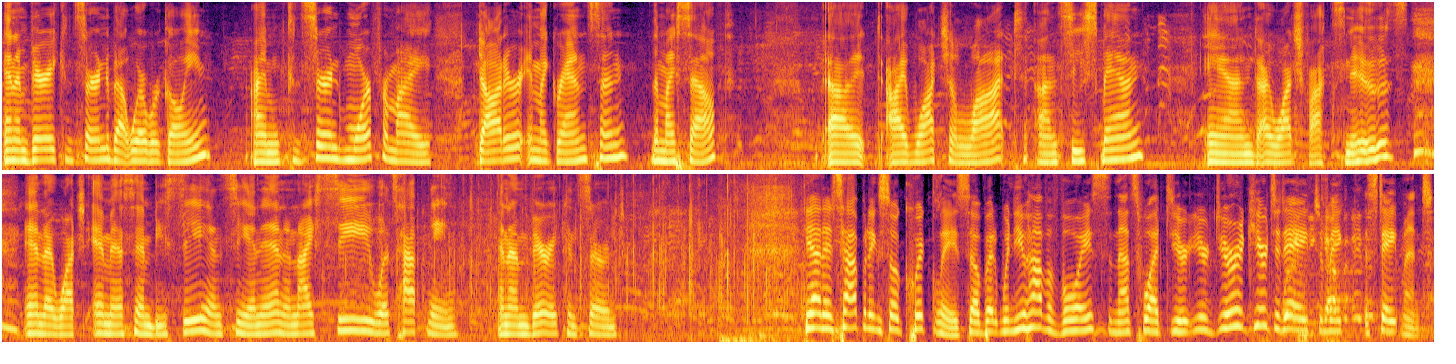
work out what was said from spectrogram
and I'm very concerned about where we're going. I'm concerned more for my daughter and my grandson than myself. Uh, I watch a lot on C SPAN and I watch Fox News and I watch MSNBC and CNN and I see what's happening and I'm very concerned. Yeah, and it's happening so quickly. So, but when you have a voice, and that's what you're you're, you're here today to make a statement,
